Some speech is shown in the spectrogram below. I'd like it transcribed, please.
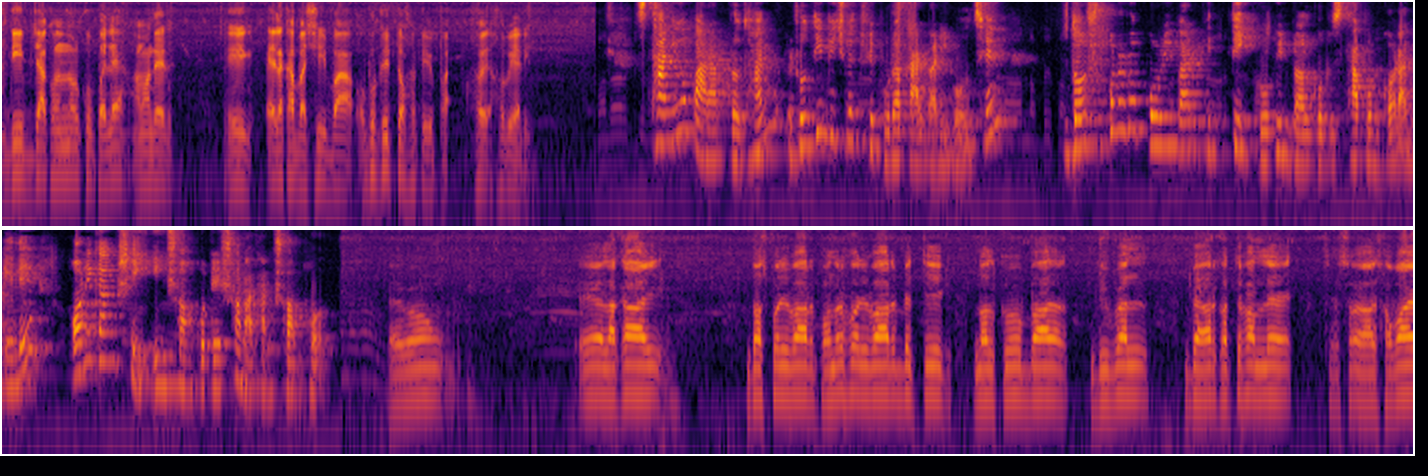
দ্বীপ নলকূপ পেলে আমাদের এই এলাকাবাসী বা উপকৃত হতে হবে আর কি। স্থানীয় পাড়া প্রধান রতি বিজয় ত্রিপুরা কারবারি বলছেন দশ পনেরো পরিবার ভিত্তিক গভীর নলকূপ স্থাপন করা গেলে অনেকাংশেই এই সংকটের সমাধান সম্ভব এবং এলাকায় দশ পরিবার পনেরো পরিবার ব্যক্তিক নলকূপ বা টিউবওয়েল ব্যবহার করতে পারলে সবাই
